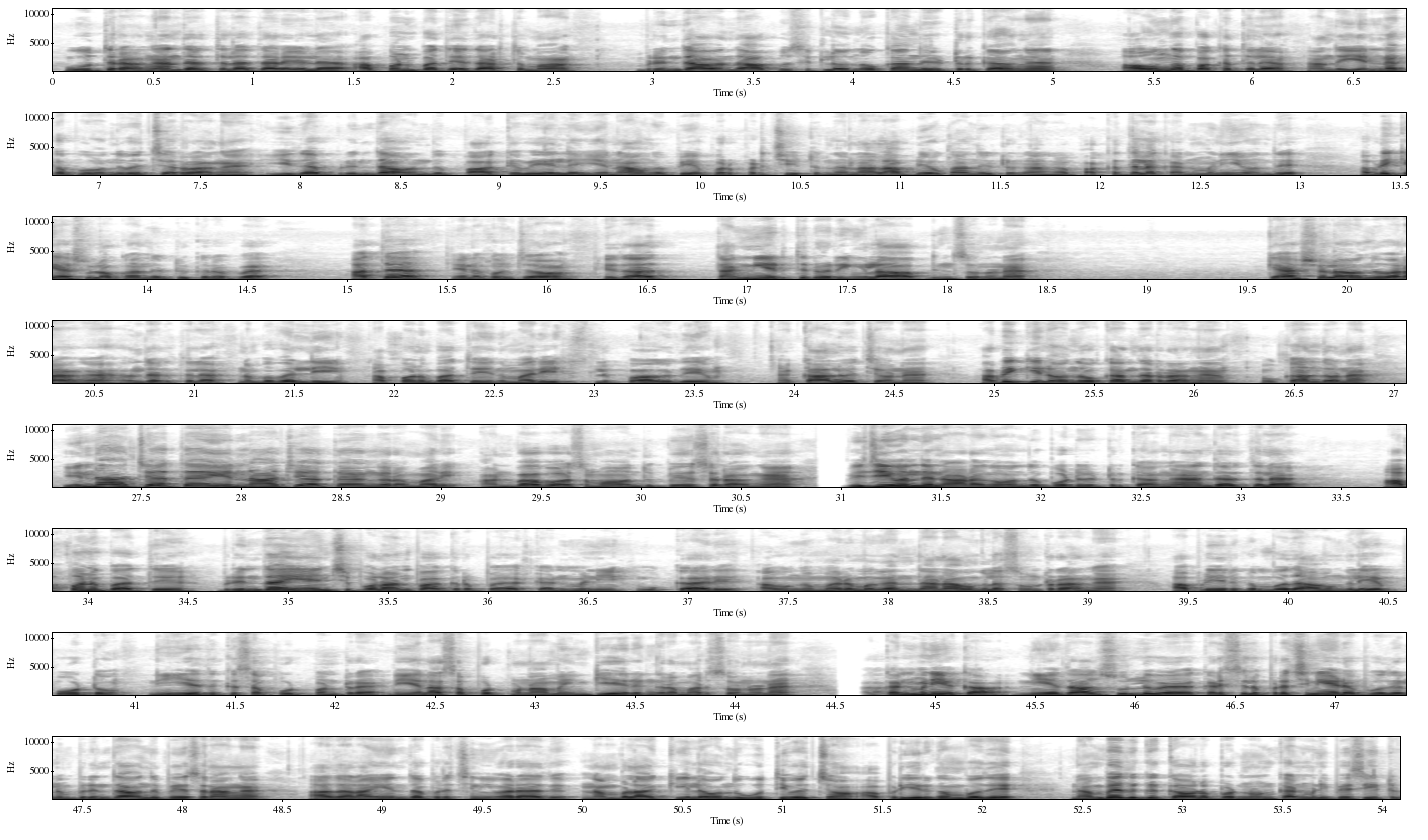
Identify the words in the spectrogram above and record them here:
ஊத்துறாங்க அந்த இடத்துல தரையில். அப்போன்னு பார்த்து யதார்த்தமாக பிருந்தா வந்து ஆப்போசிட்டில் வந்து உட்காந்துக்கிட்டு இருக்காங்க. அவங்க பக்கத்தில் அந்த எண்ணெய் கப்பு வந்து வச்சிடுறாங்க. இதை பிருந்தா வந்து பார்க்கவே இல்லை. ஏன்னா அவங்க பேப்பர் படிச்சுட்டு இருந்தனால அப்படியே உட்காந்துட்டு இருக்காங்க. பக்கத்தில் கண்மணியும் வந்து அப்படியே கேஷுவலாக உட்காந்துட்டு இருக்கிறப்ப அத்தை எனக்கு கொஞ்சம் ஏதாவது தண்ணி எடுத்துகிட்டு வரீங்களா? அப்படின்னு சொன்னேன் கேஷுவலாக வந்து வராங்க அந்த இடத்துல. நம்ம வள்ளி அப்போன்னு பார்த்து இந்த மாதிரி ஸ்லிப் ஆகுது. கால் வச்சோடனே அப்படி கீழே வந்து உட்காந்துடுறாங்க உட்காந்தோடனே என்ன ஆச்சு அத்தை? என்ன ஆச்சு அத்தைங்கிற மாதிரி அன்பா பாசமாக வந்து பேசுகிறாங்க விஜய் வந்து நாடகம் வந்து போட்டுக்கிட்டு இருக்காங்க. அந்த இடத்துல அப்பன்னு பார்த்து பிருந்தா ஏஞ்சி போகலான்னு பார்க்குறப்ப கண்மணி உட்காரு அவங்க மருமகன் தானே அவங்கள சொல்கிறாங்க அப்படி இருக்கும்போது அவங்களே போட்டும். நீ எதுக்கு சப்போர்ட் பண்ணுற நீ எல்லாம் சப்போர்ட் பண்ணாமல் இங்கேயே இருங்கிற மாதிரி சொன்னோன்னே கண்மணி அக்கா நீ ஏதாவது சொல்லுவ. கடைசியில் பிரச்சனையிட போகுதுன்னு பிருந்தா வந்து பேசுகிறாங்க அதெல்லாம் எந்த பிரச்சனையும் வராது. நம்மளா கீழே வந்து ஊற்றி வச்சோம். அப்படி இருக்கும்போது நம்ம எதுக்கு கவலைப்படணும்னு கண்மணி பேசிகிட்டு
